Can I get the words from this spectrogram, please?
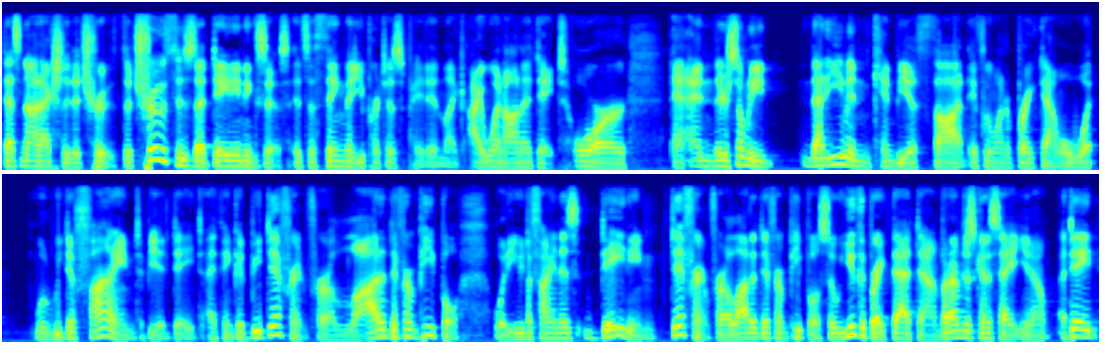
that's not actually the truth. The truth is that dating exists. It's a thing that you participate in. Like I went on a date, or and there's so many that even can be a thought if we want to break down. Well, what would we define to be a date? I think it'd be different for a lot of different people. What do you define as dating? Different for a lot of different people. So you could break that down, but I'm just going to say, you know, a date,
